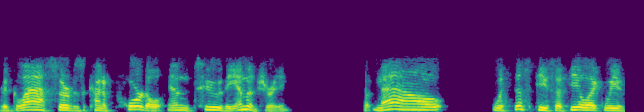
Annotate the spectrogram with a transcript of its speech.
the glass serves as a kind of portal into the imagery. But now, with this piece, I feel like we've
